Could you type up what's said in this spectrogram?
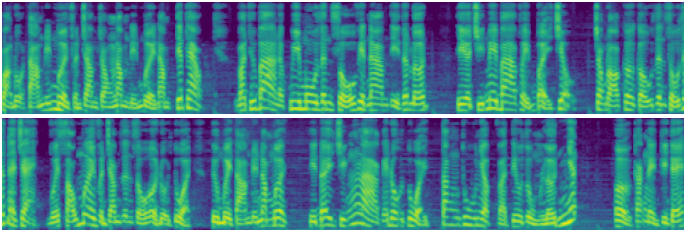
khoảng độ 8 đến 10% trong 5 đến 10 năm tiếp theo. Và thứ ba là quy mô dân số Việt Nam thì rất lớn, thì 93,7 triệu trong đó cơ cấu dân số rất là trẻ với 60% dân số ở độ tuổi từ 18 đến 50 thì đây chính là cái độ tuổi tăng thu nhập và tiêu dùng lớn nhất ở các nền kinh tế.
